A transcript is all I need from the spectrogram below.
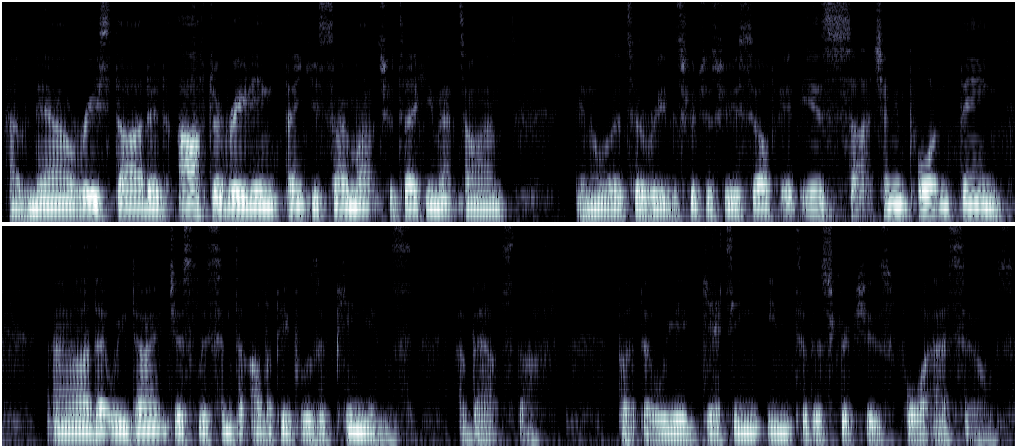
have now restarted after reading. Thank you so much for taking that time in order to read the scriptures for yourself. It is such an important thing uh, that we don't just listen to other people's opinions about stuff, but that we are getting into the scriptures for ourselves.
